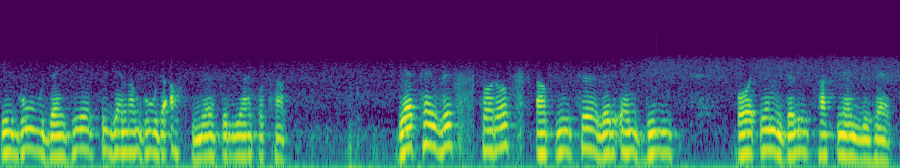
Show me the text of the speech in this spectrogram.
de gode, helt igjennom gode aftenmøter vi har fått hatt. Det er felles for oss at vi føler en dyp og inderlig takknemlighet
